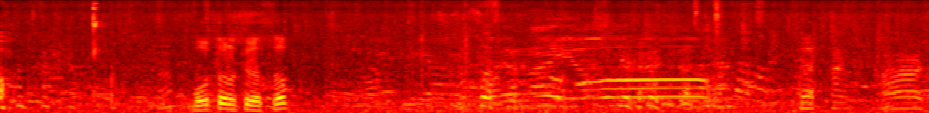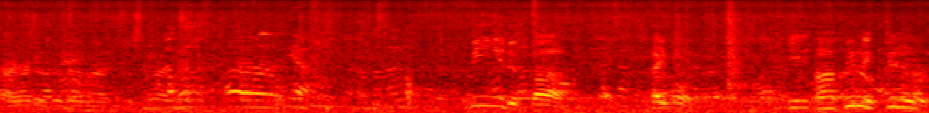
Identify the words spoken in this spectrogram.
뭐 떨어뜨렸어? 비닐일까? 하이본. 아, 비루, 비루.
